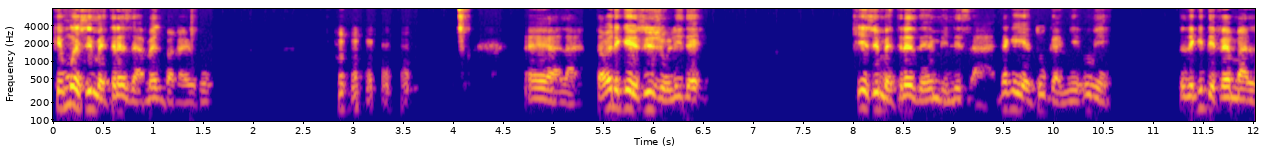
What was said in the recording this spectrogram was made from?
Que moi, je suis maîtresse d'Ahmed Bakayoko. Eh, voilà. Ça veut dire que je suis. Si je suis maîtresse d'un ministre, ah, dès qu'il a tout gagné, ou bien, c'est ce qui te fait mal.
